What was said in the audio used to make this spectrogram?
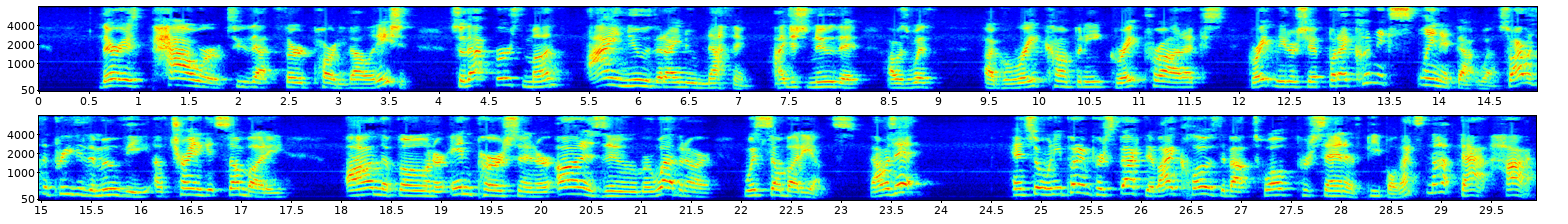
There is power to that third party validation. So that first month, I knew that I knew nothing. I just knew that I was with a great company, great products, great leadership, but I couldn't explain it that well. So I was the preview of the movie of trying to get somebody on the phone or in person or on a Zoom or webinar with somebody else. That was it. And so when you put it in perspective, I closed about 12% of people. That's not that high.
